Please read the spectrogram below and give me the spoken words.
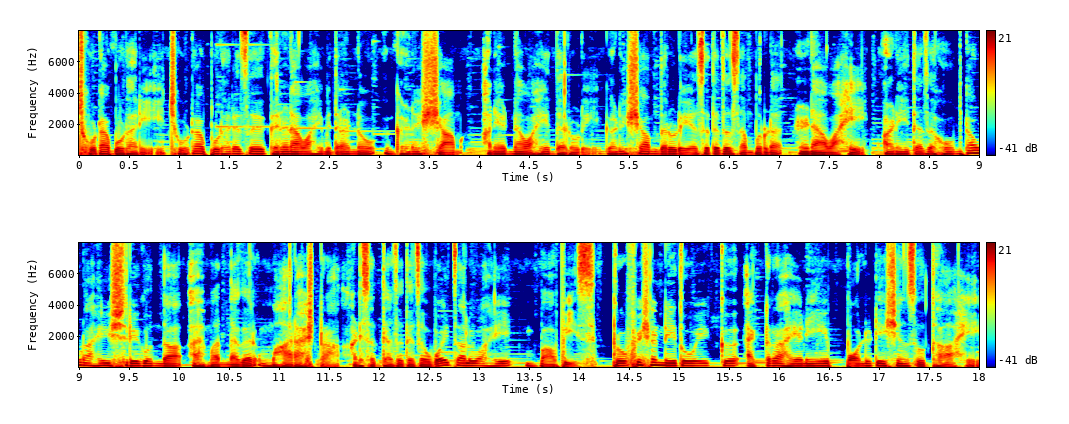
छोटा पुढारी छोटा पुढाऱ्याचं खरं नाव आहे मित्रांनो घनश्याम. आणि आडनाव आहे दरोडे. घनश्याम दरोडे असं त्याचं संपूर्ण नाव आहे. आणि त्याचं होमटाऊन आहे श्रीगोंदा अहमदनगर महाराष्ट्र. आणि सध्याचं त्याचं वय चालू आहे बावीस. प्रोफेशनने तो एक ॲक्टर आहे आणि पॉलिटिशियन सुद्धा आहे.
